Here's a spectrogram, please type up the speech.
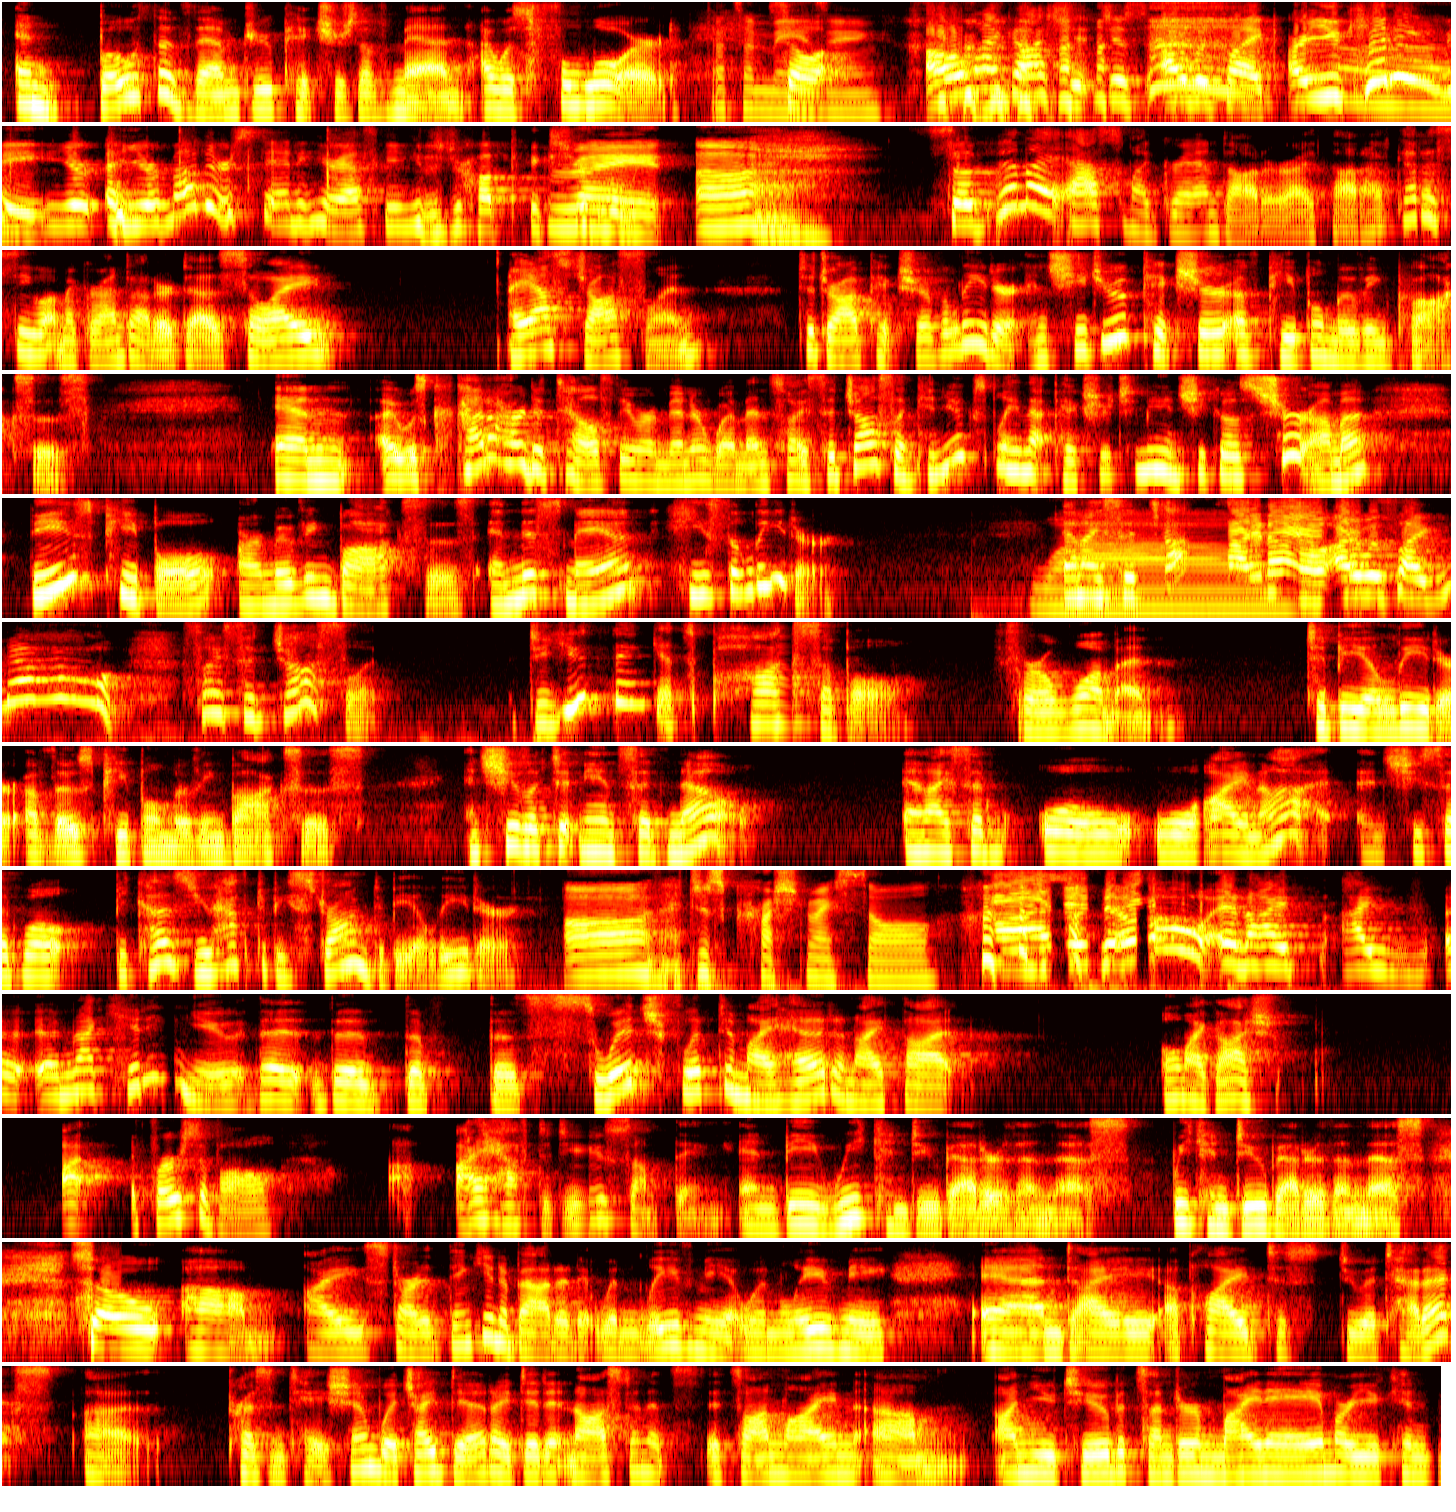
And both of them drew pictures of men. I was floored. That's amazing. So, oh my gosh! It just I was like, "Are you kidding me? Your your mother's standing here asking you to draw a picture." Right. Uh. So then I asked my granddaughter. I thought I've got to see what my granddaughter does. So I I asked Jocelyn to draw a picture of a leader, and she drew a picture of people moving boxes. And it was kind of hard to tell if they were men or women. So I said, Jocelyn, can you explain that picture to me? And she goes, Sure, Emma. These people are moving boxes, and this man, he's the leader. Wow. And I said, I know. I was like, no. So I said, Jocelyn, do you think it's possible for a woman to be a leader of those people moving boxes? And she looked at me and said, no. And I said, well, why not? And she said, well, because you have to be strong to be a leader. Oh, that just crushed my soul. I know. And I, I, uh, I'm not kidding you. The, the, the, the switch flipped in my head and I thought, oh my gosh, I, first of all, I have to do something. And B, we can do better than this. We can do better than this. So um, I started thinking about it. It wouldn't leave me. It wouldn't leave me. And I applied to do a TEDx uh, presentation, which I did. I did it in Austin. It's it's online um, on YouTube. It's under my name, or you can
